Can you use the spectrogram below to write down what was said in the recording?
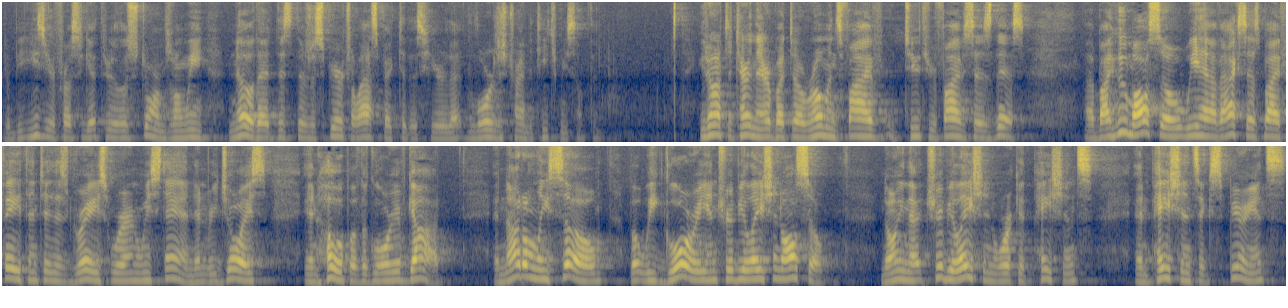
It'll be easier for us to get through those storms when we know that this, there's a spiritual aspect to this here, that the Lord is trying to teach me something. You don't have to turn there, but uh, Romans 5 2 through 5 says this By whom also we have access by faith into this grace wherein we stand and rejoice in hope of the glory of God. And not only so, but we glory in tribulation also, knowing that tribulation worketh patience, and patience experience,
